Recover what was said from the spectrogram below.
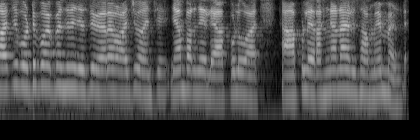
വാച്ച് പൊട്ടിപ്പോയപ്പോ എന്തിനാ ജസ്റ്റ് വേറെ വാച്ച് വാങ്ങിച്ചേ? ഞാൻ പറഞ്ഞല്ലേ ആപ്പിൾ ആപ്പിൾ ഇറങ്ങണ ഒരു സമയം വേണ്ടേ?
